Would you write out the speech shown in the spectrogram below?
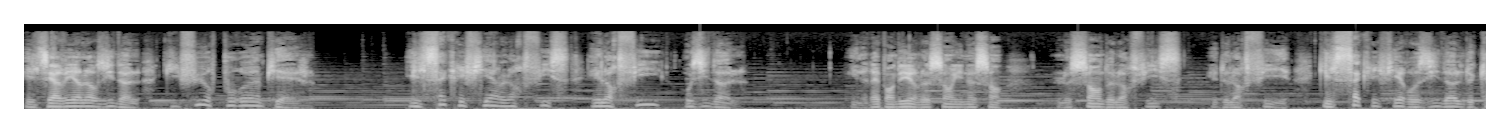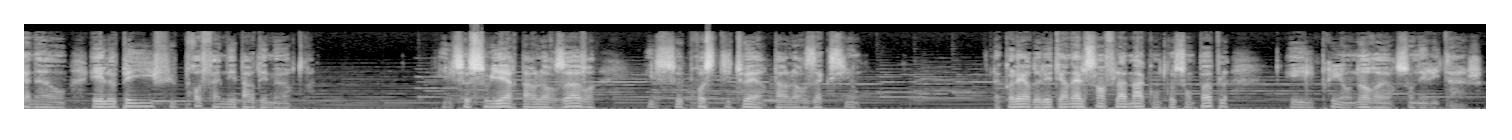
Ils servirent leurs idoles, qui furent pour eux un piège. Ils sacrifièrent leurs fils et leurs filles aux idoles. Ils répandirent le sang innocent, le sang de leurs fils et de leurs filles, qu'ils sacrifièrent aux idoles de Canaan, et le pays fut profané par des meurtres. Ils se souillèrent par leurs œuvres, ils se prostituèrent par leurs actions. La colère de l'Éternel s'enflamma contre son peuple, et il prit en horreur son héritage.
